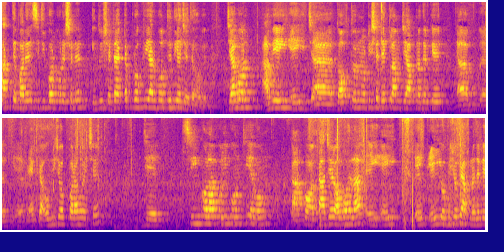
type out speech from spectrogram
থাকতে পারে সিটি কর্পোরেশনের, কিন্তু সেটা একটা প্রক্রিয়ার মধ্যে দিয়ে যেতে হবে। যেমন আমি এই এই দপ্তর নোটিশে দেখলাম যে আপনাদেরকে একটা অভিযোগ করা হয়েছে যে শৃঙ্খলা পরিপন্থী এবং কাজের অবহেলা এই এই এই অভিযোগে আপনাদেরকে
